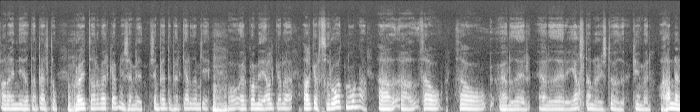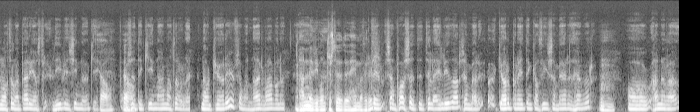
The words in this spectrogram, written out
fara inn í þetta belt og brautarverkefni sem við sem betur fyrir gerðum ekki mm -hmm. og er komið í algjörð þrótt núna að, að þá, þá er þeir, í allt annar stöðu kymur og hann er náttúrulega berjast lífið sínu og í Kína náttúrulega ná kjöri sem hann nær vafalut en hann er í vondru stöðu heima fyrir. Til, sem fósetti til eilíðar sem er gjörbreyting á því sem verið hefur. Mm -hmm og hann er að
